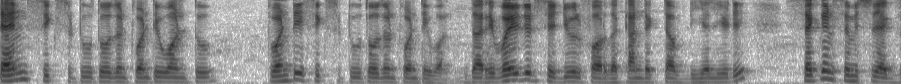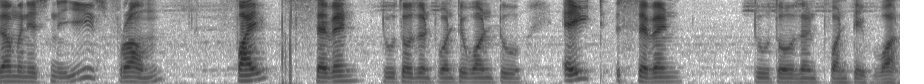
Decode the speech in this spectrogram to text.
10 6 2021 to 26 2021 the revised schedule for the conduct of dled second semester examination is from 5 7 2021 to 8 7 2021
